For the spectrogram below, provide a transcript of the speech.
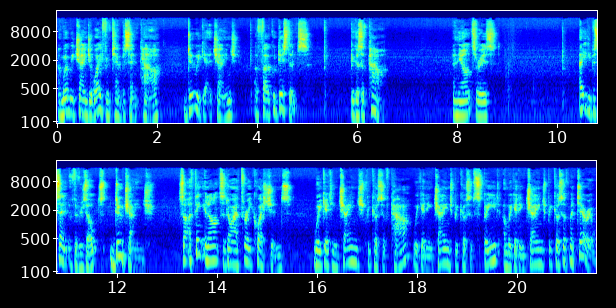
And when we change away from 10% power, do we get a change of focal distance because of power? And the answer is 80% of the results do change. So I think in answer to our three questions, we're getting change because of power, we're getting change because of speed, and we're getting change because of material.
